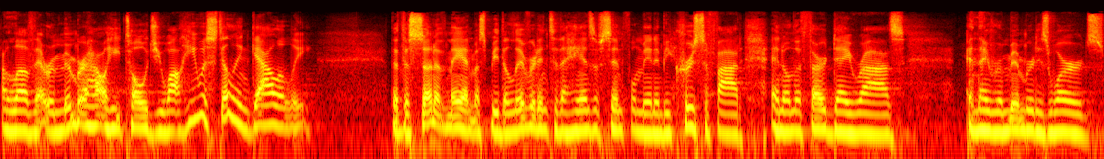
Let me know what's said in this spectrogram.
I love that. Remember how he told you while he was still in Galilee that the Son of Man must be delivered into the hands of sinful men and be crucified and on the third day rise. And they remembered his words.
